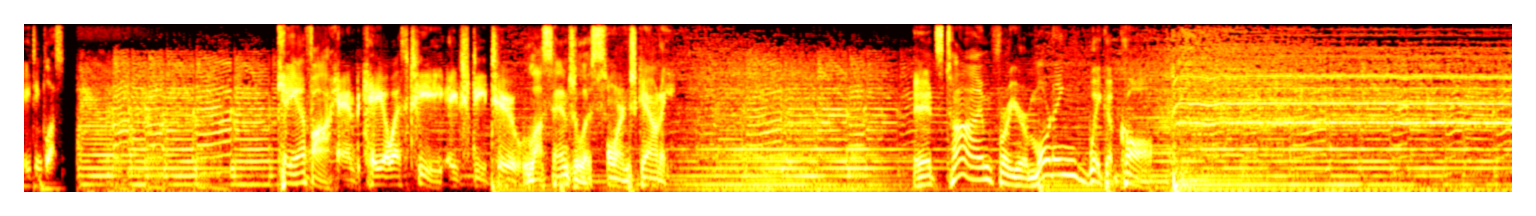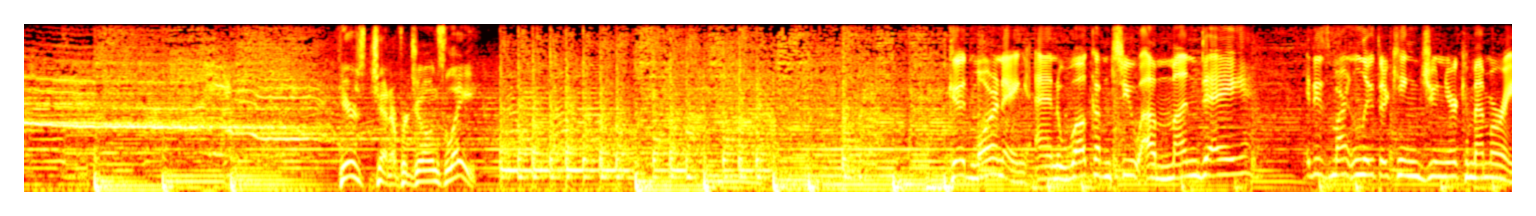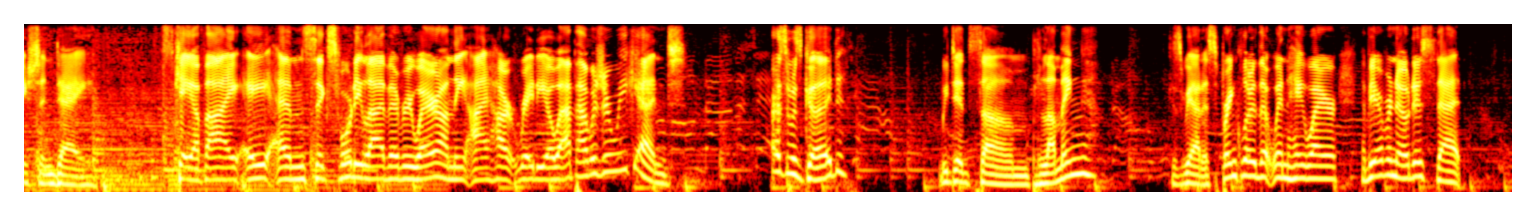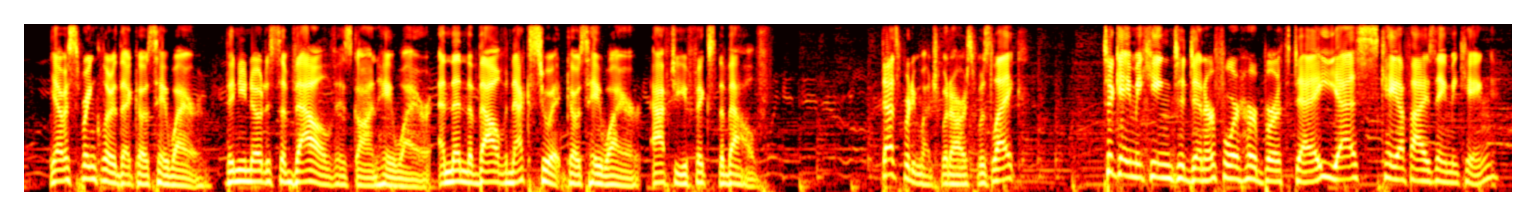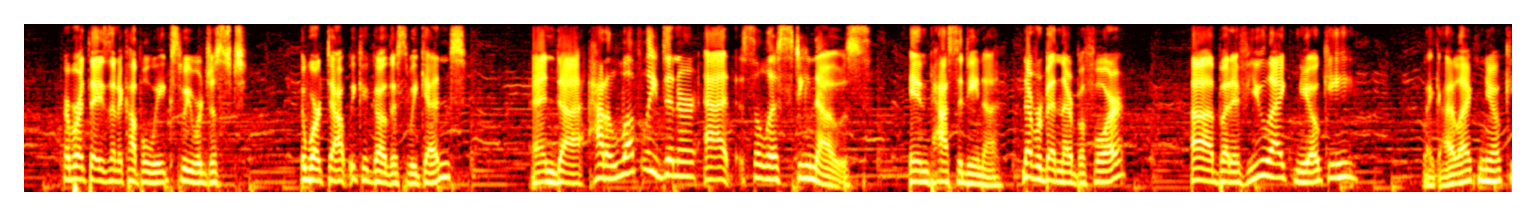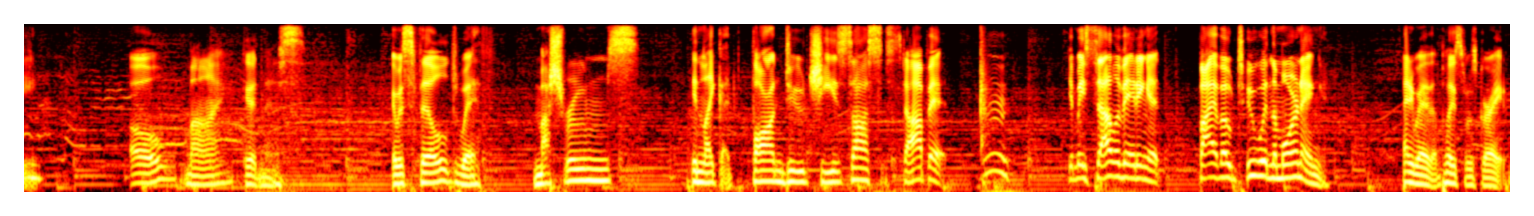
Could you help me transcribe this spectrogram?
18 plus. KFI and KOST HD2, Los Angeles, Orange County. It's time for your morning wake up call. Here's Jennifer Jones Lee. Good morning and welcome to a Monday. It is Martin Luther King Jr. Commemoration Day. It's KFI AM 640 live everywhere on the iHeartRadio app. How was your weekend? Ours was good. We did some plumbing because we had a sprinkler that went haywire. Have you ever noticed that you have a sprinkler that goes haywire? Then you notice a valve has gone haywire, and then the valve next to it goes haywire after you fix the valve. That's pretty much what ours was like. Took Amy King to dinner for her birthday. Yes, KFI's Amy King. Her birthday's in a couple weeks. We were just, it worked out. We could go this weekend. And uh, had a lovely dinner at Celestino's in Pasadena. Never been there before. Uh, but if you like gnocchi, like I like gnocchi, oh my goodness. It was filled with mushrooms in like a fondue cheese sauce. Stop it. Mm. Get me salivating at 5:02 in the morning. Anyway, the place was great.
